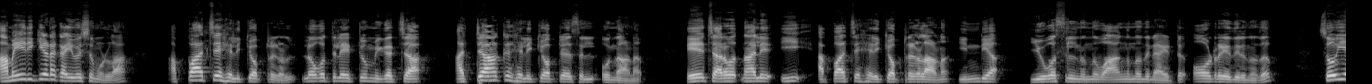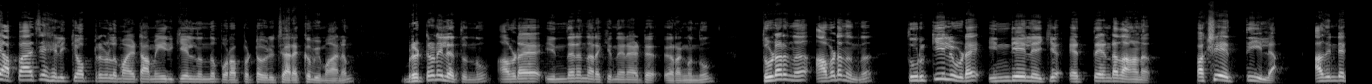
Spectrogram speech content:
അമേരിക്കയുടെ കൈവശമുള്ള അപ്പാച്ചെ ഹെലികോപ്റ്ററുകൾ ലോകത്തിലെ ഏറ്റവും മികച്ച അറ്റാക്ക് ഹെലികോപ്റ്റേഴ്സിൽ ഒന്നാണ്. എച്ച് അറുപത്തിനാല് ഈ അപ്പാച്ചെ ഹെലികോപ്റ്ററുകളാണ് ഇന്ത്യ യു എസിൽ നിന്ന് വാങ്ങുന്നതിനായിട്ട് ഓർഡർ ചെയ്തിരുന്നത്. സോ ഈ അപ്പാച്ചെ ഹെലികോപ്റ്ററുകളുമായിട്ട് അമേരിക്കയിൽ നിന്ന് പുറപ്പെട്ട ഒരു ചരക്ക് വിമാനം ബ്രിട്ടനിലെത്തുന്നു അവിടെ ഇന്ധനം നിറയ്ക്കുന്നതിനായിട്ട് ഇറങ്ങുന്നു. തുടർന്ന് അവിടെ നിന്ന് തുർക്കിയിലൂടെ ഇന്ത്യയിലേക്ക് എത്തേണ്ടതാണ്. പക്ഷേ എത്തിയില്ല. അതിന്റെ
